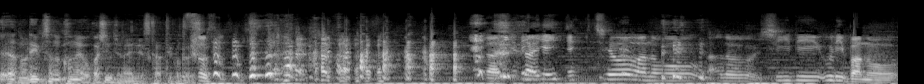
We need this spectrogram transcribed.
あのレイビさんの考えおかしいんじゃないですかっていうことです。そうそうそういやいやいや一応あのあの CD 売り場の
